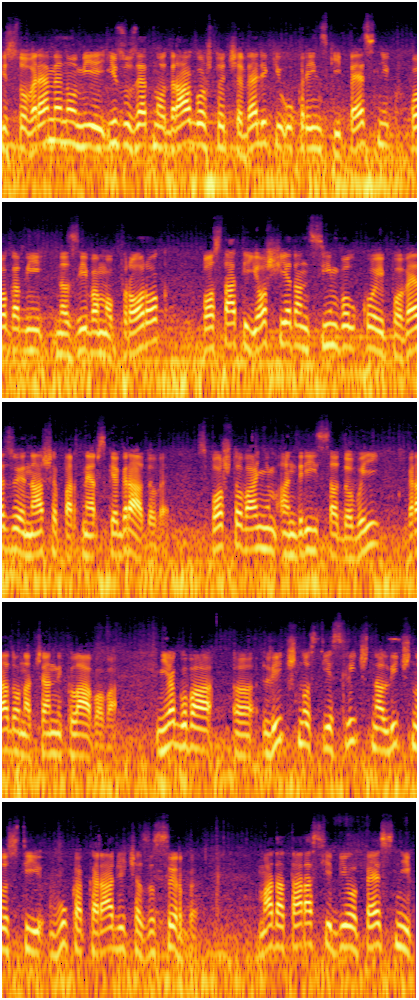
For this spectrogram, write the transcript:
Istovremeno mi je izuzetno drago što će veliki ukrajinski pesnik, koga mi nazivamo prorok, postati još jedan simbol koji povezuje naše partnerske gradove. S poštovanjem Andriji Sadovij, gradonačelnik Lavova. Njegova e, ličnost je slična ličnosti Vuka Karadžića za Srbe. Mada Taras je bio pesnik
